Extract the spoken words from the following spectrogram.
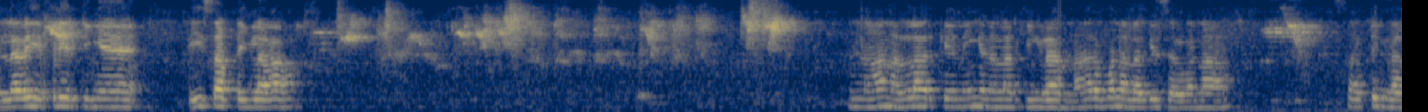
எல்லாரும் எப்படி இருக்கீங்க? டீ சாப்பிட்டீங்களா? நான் நல்லா இருக்கேன். நீங்கள் நல்லா இருக்கீங்களா? நான் ரொம்ப நல்லா இருக்கேன் செல்வண்ணா. சாப்பிட்டீங்களா?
